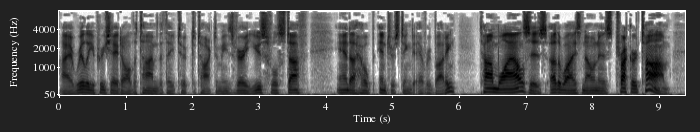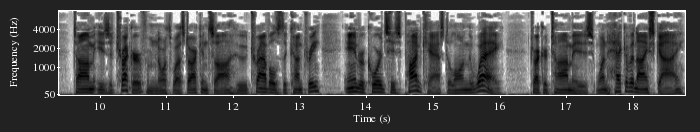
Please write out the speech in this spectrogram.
I really appreciate all the time that they took to talk to me. It's very useful stuff, and I hope interesting to everybody. Tom Wiles is otherwise known as Trucker Tom. Tom is a trucker from northwest Arkansas who travels the country and records his podcast along the way. Trucker Tom is one heck of a nice guy,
